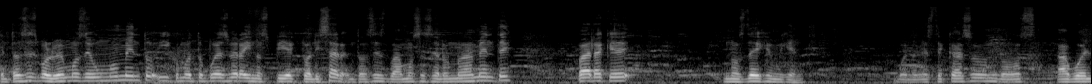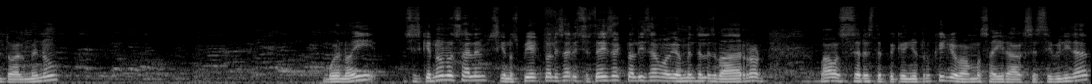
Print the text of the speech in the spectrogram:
Entonces volvemos de un momento y como tú puedes ver ahí nos pide actualizar. Entonces vamos a hacerlo nuevamente para que nos deje mi gente. Bueno, en este caso nos ha vuelto al menú. Bueno, ahí, si es que no nos salen, si nos pide actualizar, y si ustedes actualizan, obviamente les va a dar error. Vamos a hacer este pequeño truquillo, vamos a ir a accesibilidad.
